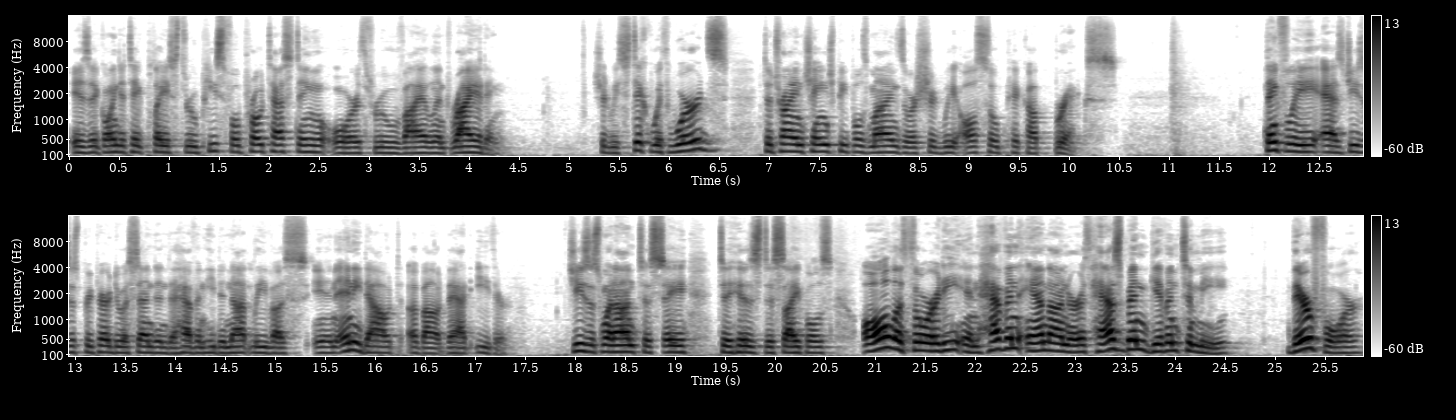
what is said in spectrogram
Is it going to take place through peaceful protesting or through violent rioting? Should we stick with words to try and change people's minds, or should we also pick up bricks? Thankfully, as Jesus prepared to ascend into heaven, he did not leave us in any doubt about that either. Jesus went on to say to his disciples, All authority in heaven and on earth has been given to me. Therefore,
